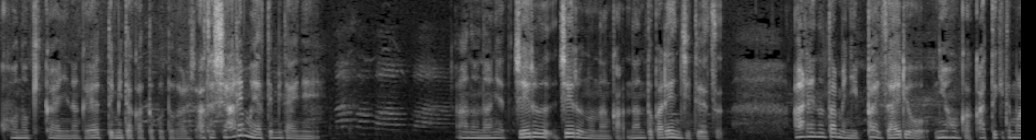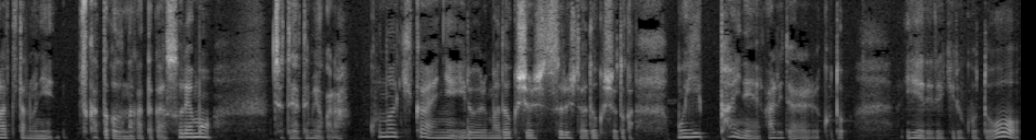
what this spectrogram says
この機会になんかやってみたかったことがあるし私あれもやってみたいね。あの何やジェルジェルのなんかなんとかレンジってやつあれのためにいっぱい材料日本から買ってきてもらってたのに使ったことなかったからそれもちょっとやってみようかなこの機会にいろいろ読書する人は読書とかもういっぱいねありとあらゆること家でできることを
